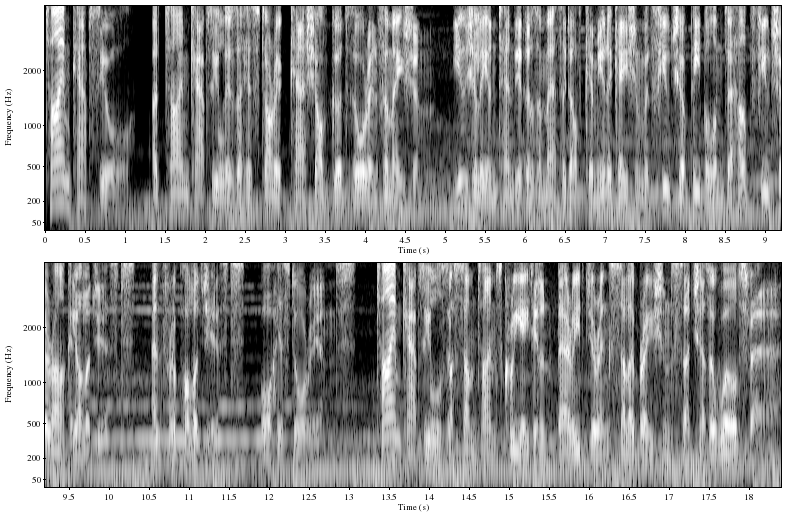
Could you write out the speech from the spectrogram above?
Time capsule. A time capsule is a historic cache of goods or information, usually intended as a method of communication with future people and to help future archaeologists, anthropologists, or historians. Time capsules are sometimes created and buried during celebrations such as a World's Fair,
